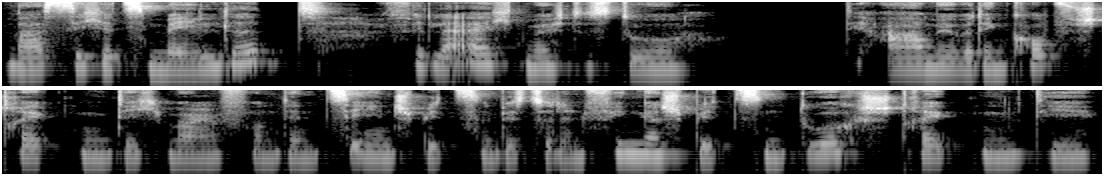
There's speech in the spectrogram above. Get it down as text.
was sich jetzt meldet. Vielleicht möchtest du die Arme über den Kopf strecken, dich mal von den Zehenspitzen bis zu den Fingerspitzen durchstrecken, die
